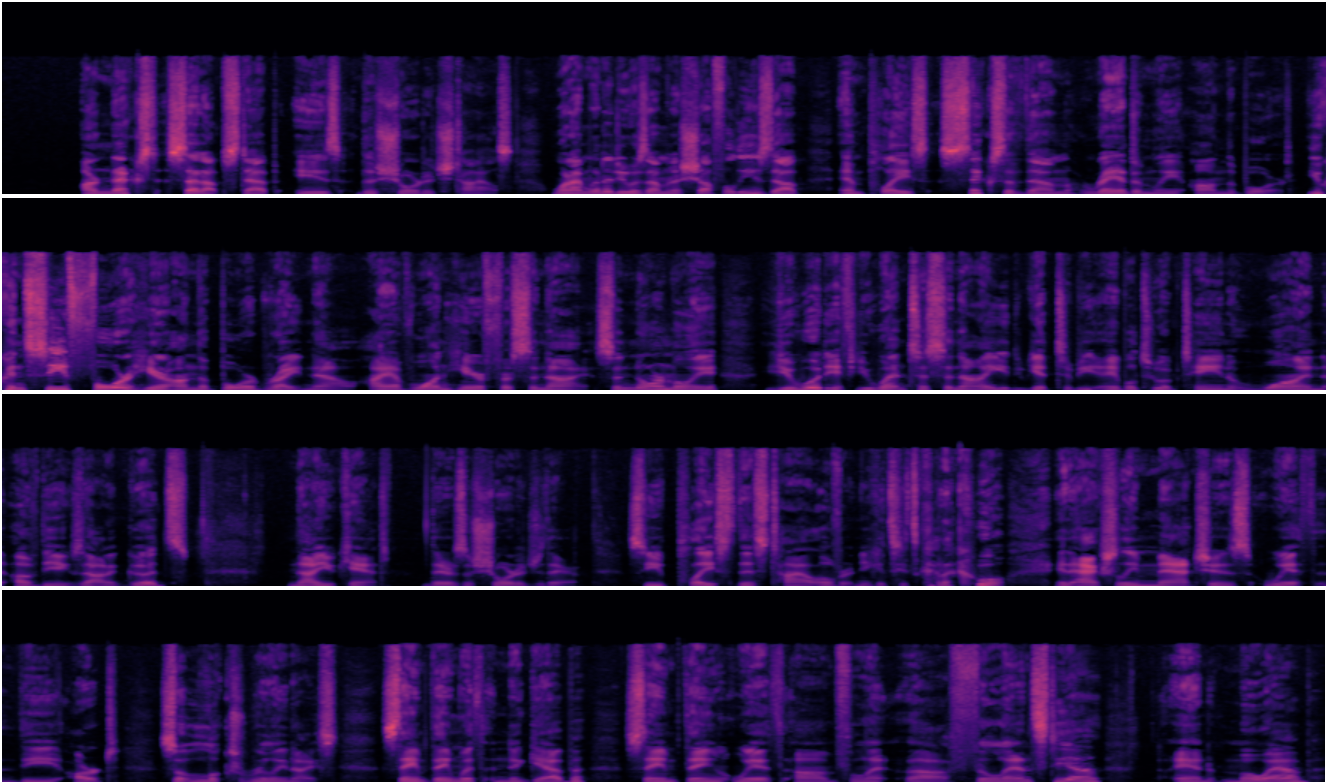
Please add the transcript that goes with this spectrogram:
Our next setup step is the shortage tiles. What I'm going to do is I'm going to shuffle these up and place six of them randomly on the board. You can see four here on the board right now. I have one here for Sinai. So normally you would, if you went to Sinai, you'd get to be able to obtain one of the exotic goods. Now you can't. There's a shortage there. So you place this tile over it. And you can see it's kind of cool. It actually matches with the art, so it looks really nice. Same thing with Negeb. Same thing with um, uh, and Moab.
